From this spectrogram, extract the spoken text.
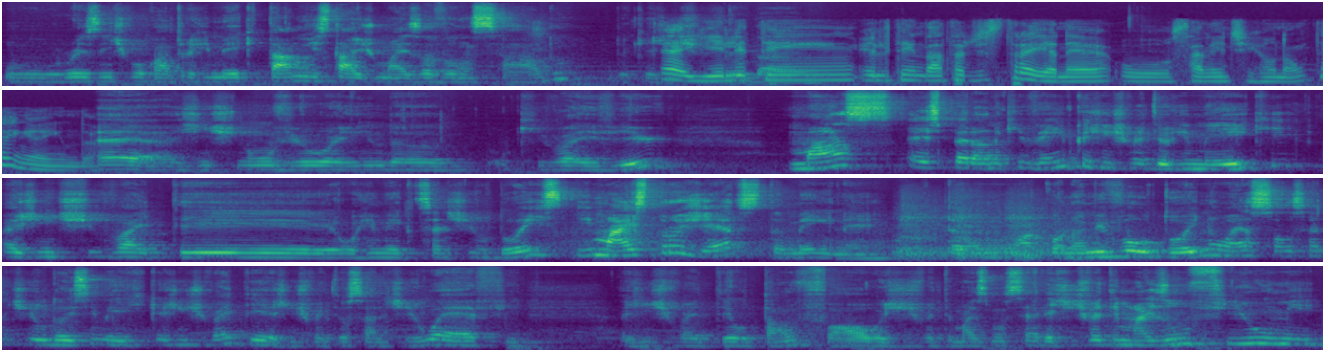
o Resident Evil 4 Remake tá num estágio mais avançado do que a gente É, e ele da- tem, ele tem data de estreia, né? O Silent Hill não tem ainda. É, a gente não viu ainda o que vai vir. Mas é esperando que vem, porque a gente vai ter o remake, a gente vai ter o remake do Silent Hill 2 e mais projetos também, né? Então a Konami voltou e não é só o Silent Hill 2 remake que a gente vai ter. A gente vai ter o Silent Hill F, a gente vai ter o Townfall, a gente vai ter mais uma série, a gente vai ter mais um filme.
